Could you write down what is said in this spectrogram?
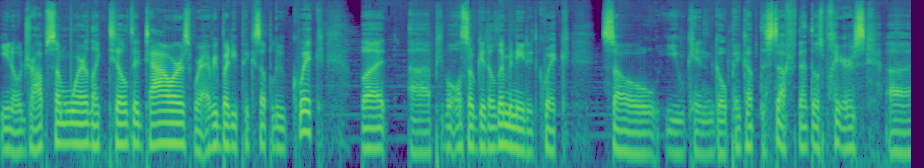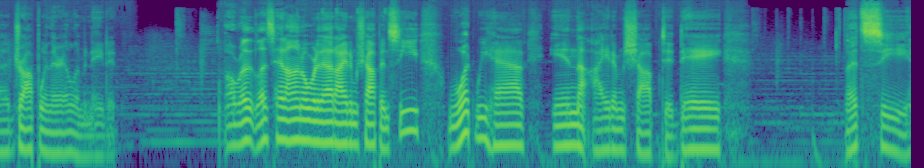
you know, drop somewhere like tilted towers where everybody picks up loot quick, but uh, people also get eliminated quick. So you can go pick up the stuff that those players uh, drop when they're eliminated. All right, let's head on over to that item shop and see what we have in the item shop today. Let's see.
